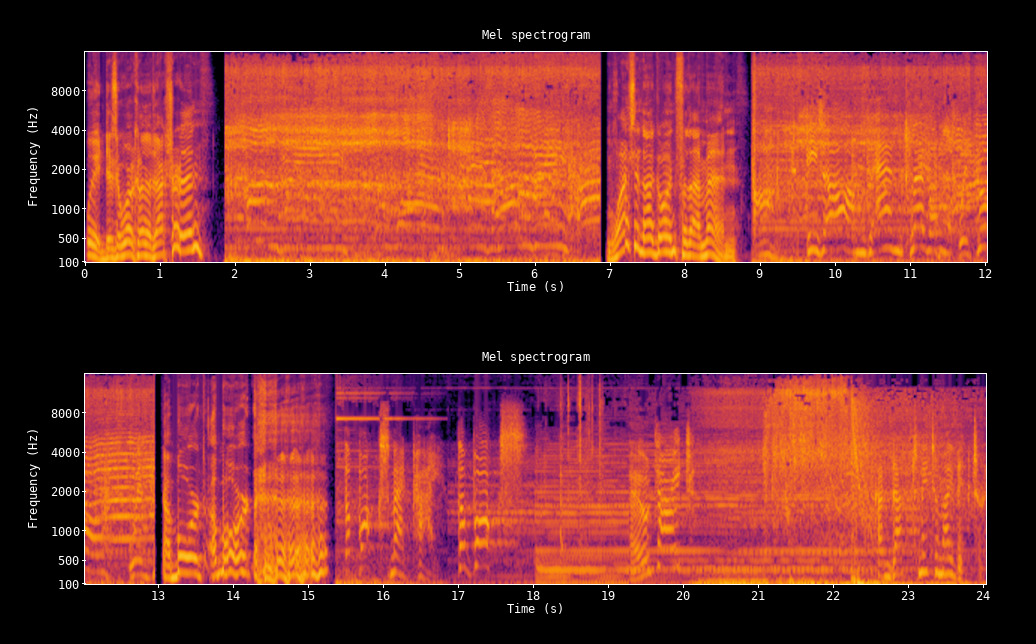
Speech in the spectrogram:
Wait, does it work on the doctor then? Why is it not going for that man? He's armed and clever. Withdraw. With Abort! Abort! the box, Magpie. The box. Hold tight. Conduct me to my victory.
